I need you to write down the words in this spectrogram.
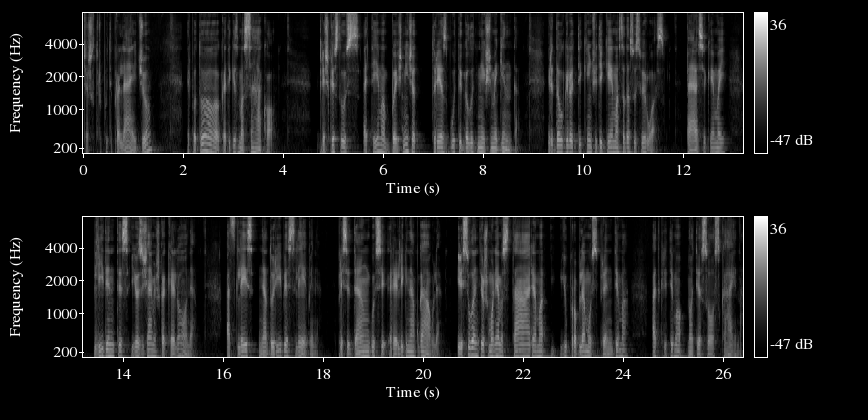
Čia aš truputį praleidžiu, Ir po to katekizmas sako, prieš Kristaus ateimą bažnyčia turės būti galutinai išmėginta. Ir daugelio tikinčių tikėjimas tada susviruos. Persikėjimai, lydintis jos žemišką kelionę, atskleis nedorybės slėpinį, prisidengusi religinę apgaulę ir siūlanti žmonėms tariamą jų problemų sprendimą atkritimo nuo tiesos kainą.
